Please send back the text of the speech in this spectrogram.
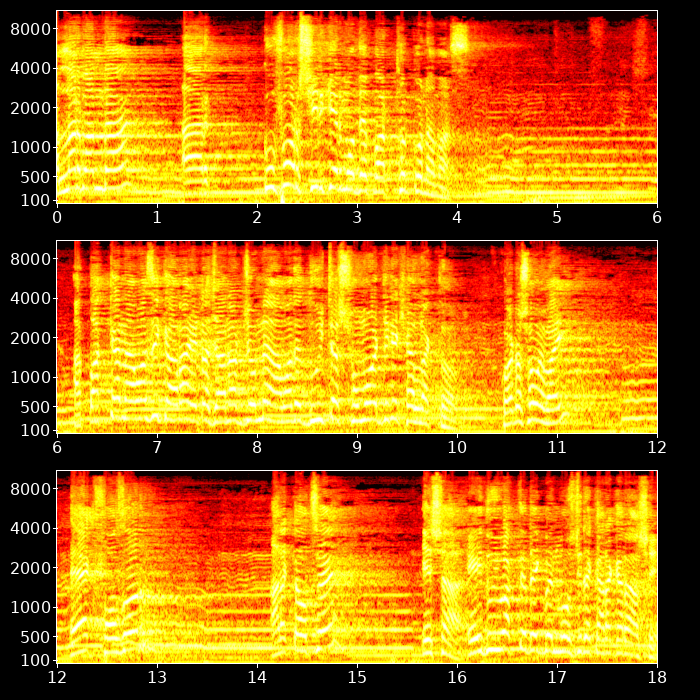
আল্লাহর বান্দা আর কুফর, শিরকের মধ্যে পার্থক্য নামাজ। আর পাক্কা নামাজি কারা, এটা জানার জন্য আমাদের দুইটা সময়ের দিকে খেয়াল রাখতে হবে। কয়টা সময় ভাই? এক ফজর, আরেকটা হচ্ছে এশা। এই দুই ওয়াক্তে দেখবেন মসজিদে কারা কারা আসে।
